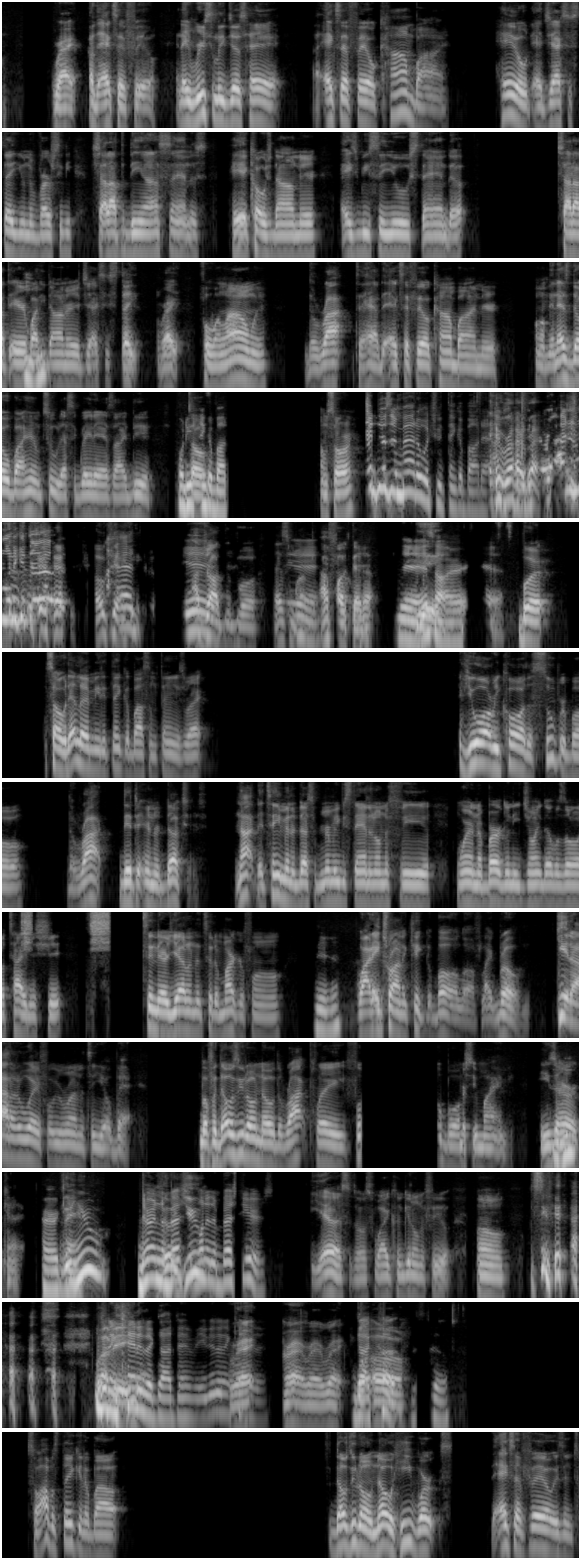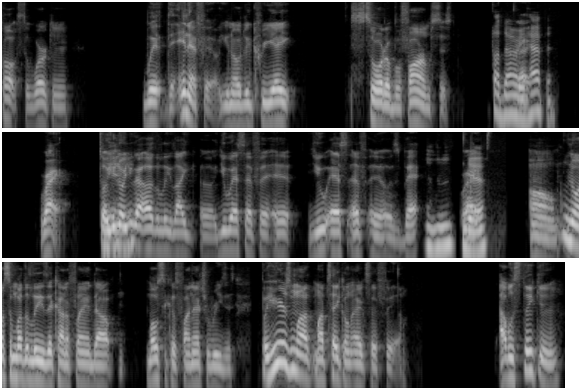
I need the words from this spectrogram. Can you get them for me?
right, of the XFL, and they recently just had an XFL combine held at Jackson State University. Shout out to Deion Sanders, head coach down there. HBCU stand up. Shout out to everybody down there at Jackson State, right, for allowing the Rock to have the XFL combine there. Um, and that's dope by him too. That's a great ass idea. What do you so- think about it? I'm sorry. It doesn't matter what you think about it. I just Right, wanna get right. that- I just want to get that out. there. I okay. had. Yeah, I dropped the ball. That's my I fucked that up. yeah, it's Yeah. But so that led me to think about some things, right? If you all recall the Super Bowl, The Rock did the introductions, not the team introduction. Remember, he be standing on the field wearing a burgundy joint that was all tight and shit, sitting there yelling into the microphone Yeah, while they trying to kick the ball off. Like, bro, get out of the way before we run into your back. But for those who don't know, The Rock played football at University Miami. He's a Mhm. Hurricane. Hurricane you? during the the best, you- one of the best years. Yes, that's why he couldn't get on the field. Um, well, did I it in mean, Canada, goddamn it. He did it in Right. Canada. Right, right, right. Got But, cut. uh, still. so I was thinking about those who don't know, he works. The XFL is in talks to working with the NFL, you know, to create sort of a farm system. I thought that already Right. happened. Right. So you know you got other league like uh, USFL. USFL is back. hmm Right. Yeah. Um, you know, and some other leagues that kind of flamed out, mostly because financial reasons. But here's my my take on XFL. I was thinking,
